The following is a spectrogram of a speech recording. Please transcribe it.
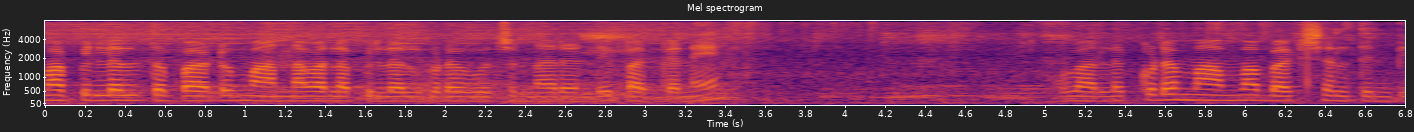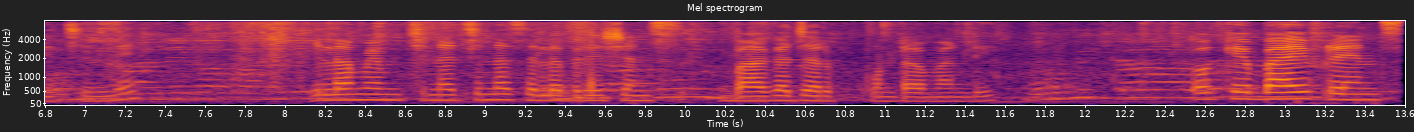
మా పిల్లలతో పాటు మా అన్న వాళ్ళ పిల్లలు కూడా కూర్చున్నారండి పక్కనే. వాళ్ళకు కూడా మా అమ్మ భక్ష్యాలు తినిపించింది. ఇలా మేము చిన్న చిన్న సెలబ్రేషన్స్ బాగా జరుపుకుంటామండి. ఓకే బాయ్ ఫ్రెండ్స్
